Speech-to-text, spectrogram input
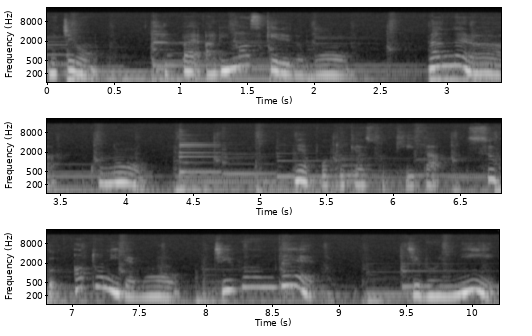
もちろんいっぱいありますけれどもなんならこのねポッドキャスト聞いたすぐ後にでも自分で自分に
